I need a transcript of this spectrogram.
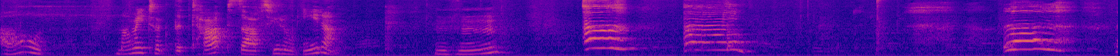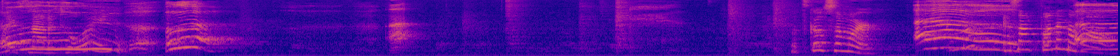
Oh, mommy took the tops off so you don't eat them. Mm-hmm. It's not a toy. Let's go somewhere. It's not fun in the hall.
